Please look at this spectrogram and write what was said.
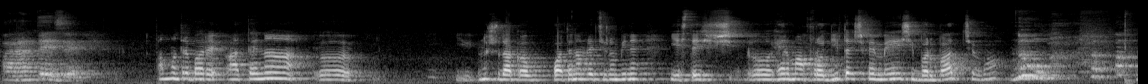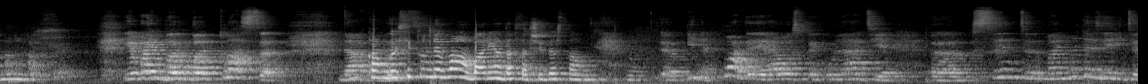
paranteze. Am o întrebare. Atena, uh, nu știu dacă poate n-am reținut bine, este și, uh, hermafrodită și femeie și bărbat ceva? Nu! E mai bărbătoasă. Da, că am găsit undeva varianta asta și de asta. Bine, poate era o speculație. Sunt mai multe zeițe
